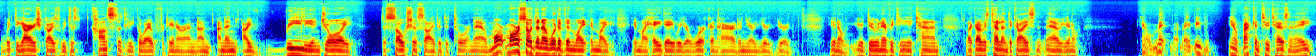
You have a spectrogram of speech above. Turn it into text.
with the irish guys we just constantly go out for dinner and and, and then i really enjoy the social side of the tour now. More more so than i would have in my in my in my heyday where you're working hard and you're you're you're you know you're doing everything you can like I was telling the guys now, you know, you know, may, maybe you know, back in two thousand eight,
